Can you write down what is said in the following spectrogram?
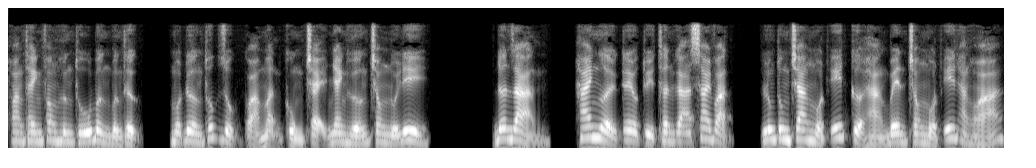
Hoàng Thành Phong hứng thú bừng bừng thực, một đường thúc dục quả mận cùng chạy nhanh hướng trong núi đi. Đơn giản, hai người kêu tùy thân gã sai vặt, lung tung trang một ít cửa hàng bên trong một ít hàng hóa,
